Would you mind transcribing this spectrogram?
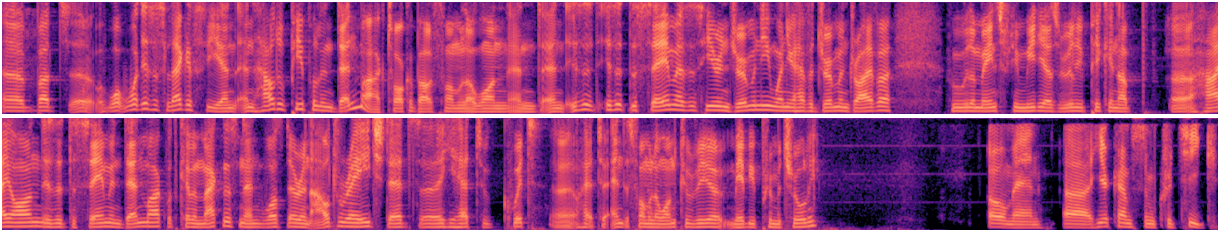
Uh, but uh, what what is his legacy, and, and how do people in Denmark talk about Formula One? And and is it is it the same as is here in Germany when you have a German driver who the mainstream media is really picking up uh, high on? Is it the same in Denmark with Kevin Magnussen? And was there an outrage that uh, he had to quit, uh, had to end his Formula One career maybe prematurely? Oh man, uh, here comes some critique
